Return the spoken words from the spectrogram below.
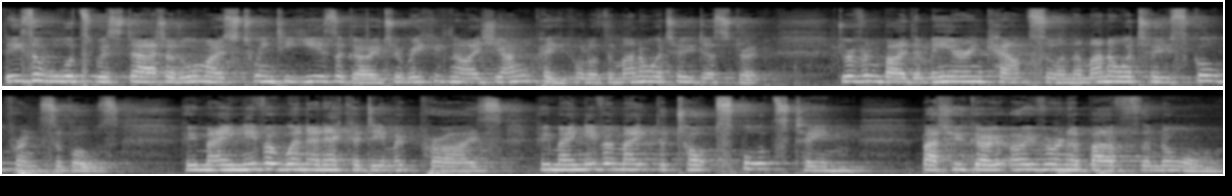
these awards were started almost 20 years ago to recognise young people of the Manawatu district, driven by the Mayor and Council and the Manawatu school principals, who may never win an academic prize, who may never make the top sports team, but who go over and above the norm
